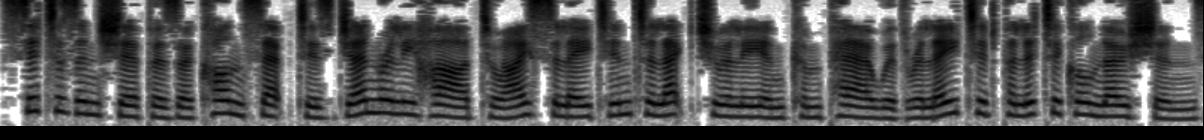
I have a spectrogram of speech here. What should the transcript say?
Citizenship as a concept is generally hard to isolate intellectually and compare with related political notions,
